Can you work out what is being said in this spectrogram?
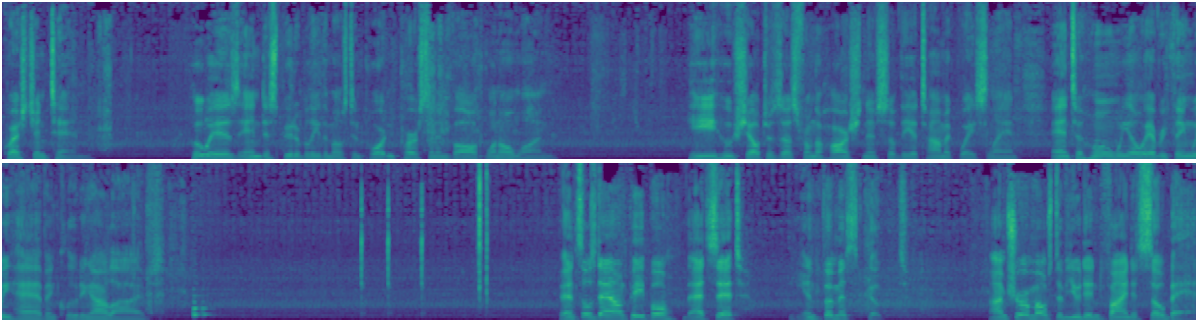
Question 10. Who is indisputably the most important person in Vault 101? He who shelters us from the harshness of the atomic wasteland, and to whom we owe everything we have, including our lives. Pencils down, people. That's it. The infamous GOAT. I'm sure most of you didn't find it so bad.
